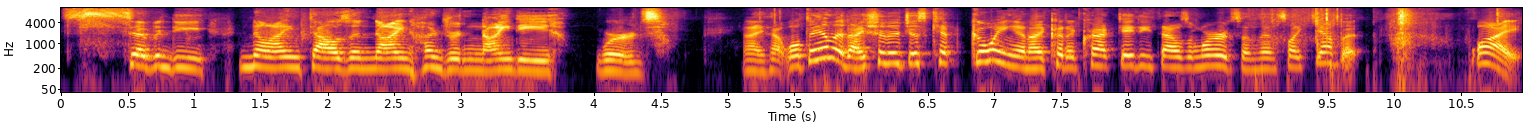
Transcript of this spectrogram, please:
79,990 words. And I thought, well, damn it, I should have just kept going and I could have cracked 80,000 words. And then it's like, yeah, but why?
